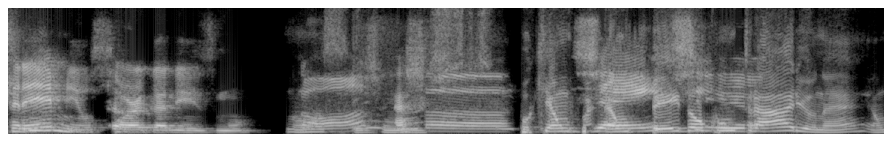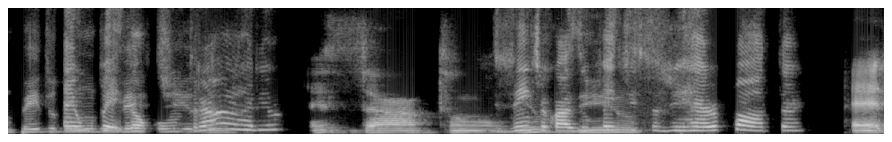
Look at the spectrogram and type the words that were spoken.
treme o seu organismo. Nossa, Nossa gente. Porque é um, gente. é um peido ao contrário, né? É um peido do É um peido ao contrário. Exato. Gente, Meu é quase Deus. um feitiço de Harry Potter. É,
